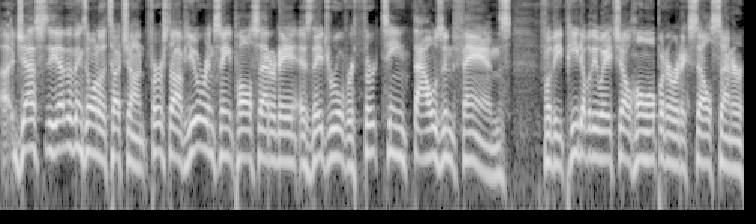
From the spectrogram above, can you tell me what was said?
uh, Jess. The other things I wanted to touch on. First off, you were in St. Paul Saturday as they drew over 13,000 fans for the PWHL home opener at Xcel Center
